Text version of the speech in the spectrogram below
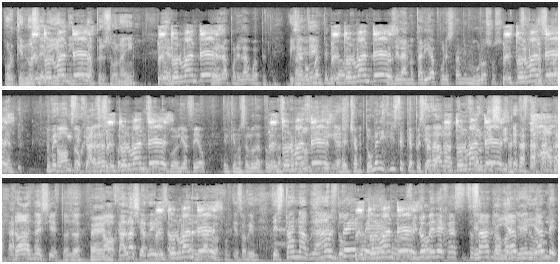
porque no se veía ninguna persona ahí. Estorbantes. Pero era por el agua, Pepe. Fíjate. Los de la notaría por eso están bien mugrosos. Estorbantes. Tú me No, dijiste que pasaste con el que olía feo, el que nos saluda a todas las Estorbantes. tardes. No me Tú me dijiste que apestaba. daba tufo, no. No, no es cierto. No, Bueno. No, ojalá se arregle esa agua porque es horrible. Te están hablando. Pepe, Estorbantes. Si no me dejas, estás hable y hable y hable.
